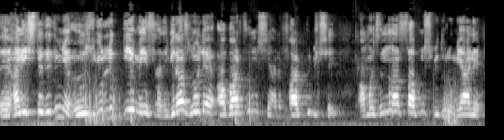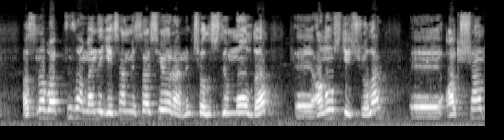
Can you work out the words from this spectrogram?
e, hani işte dedim ya özgürlük diyemeyiz hani biraz böyle abartılmış yani farklı bir şey. Amacından sapmış bir durum. Yani aslında baktığın zaman ben de geçen mesela şey öğrendim. Çalıştığım molda e, anons geçiyorlar. E, akşam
